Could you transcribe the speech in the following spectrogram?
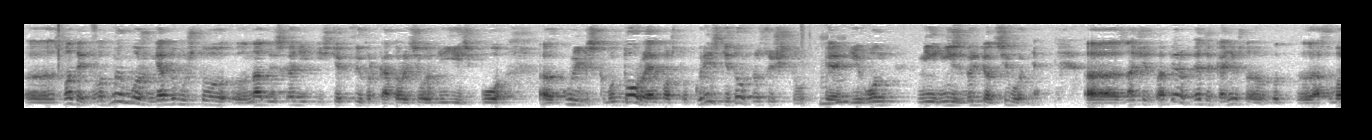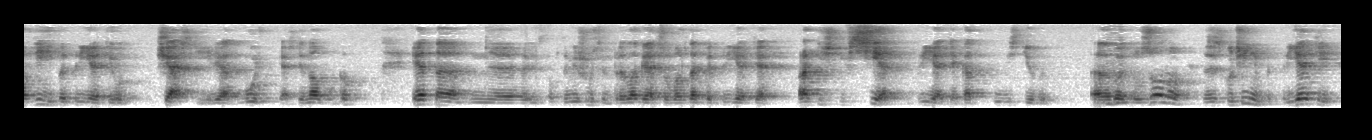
Э, смотрите, вот мы можем, я думаю, что э, надо исходить из тех цифр, которые сегодня есть по э, Курильскому Тору. Я думаю, что Курильский Тор существует, mm-hmm. и он не, не изобретен сегодня. Значит, во-первых, это, конечно, вот, освобождение предприятий от части или от большей части налогов. Это, инспектор Мишустин предлагает освобождать предприятия, практически все предприятия, которые инвестируют в эту зону, за исключением предприятий,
